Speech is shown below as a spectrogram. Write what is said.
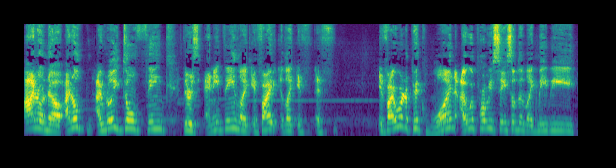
I don't know. I don't. I really don't think there's anything like if I like if if if I were to pick one, I would probably say something like maybe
